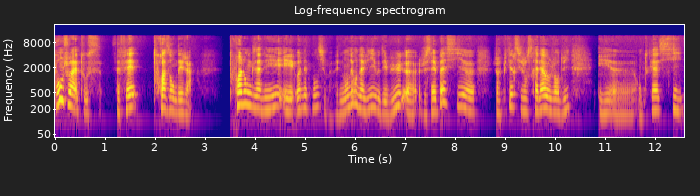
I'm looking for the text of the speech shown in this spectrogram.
Bonjour à tous, ça fait trois ans déjà. Trois longues années et honnêtement, si on m'avait demandé mon avis au début, euh, je ne savais pas si euh, j'aurais pu dire si j'en serais là aujourd'hui. Et euh, en tout cas, si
